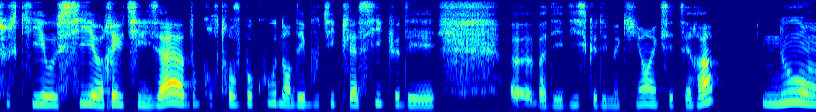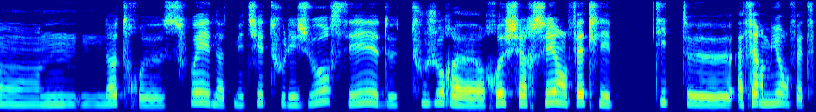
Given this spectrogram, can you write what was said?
tout ce qui est aussi réutilisable. Donc on retrouve beaucoup dans des boutiques classiques des, bah, des disques démaquillants, etc. Nous, notre souhait, notre métier tous les jours, c'est de toujours rechercher en fait les à faire mieux en fait.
